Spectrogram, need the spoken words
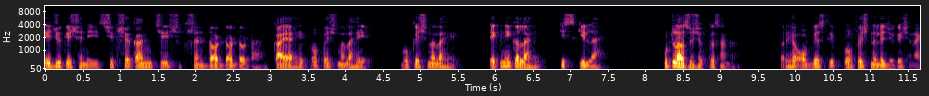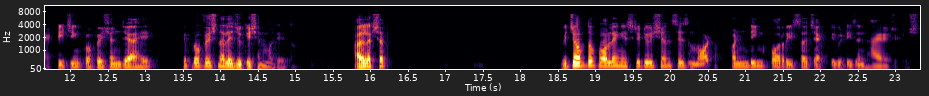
एज्युकेशन इज शिक्षकांचे शिक्षण डॉट डॉट डॉट आहे. काय आहे? प्रोफेशनल आहे वोकेशनल आहे टेक्निकल आहे की स्किल आहे? कुठलं असू शकतं सांगा? तर हे ऑब्व्हियसली प्रोफेशनल एज्युकेशन आहे. टीचिंग प्रोफेशन जे आहे हे प्रोफेशनल एज्युकेशनमध्ये येतं. आलं लक्षात? Which of the following institutions is not funding for research activities in higher education?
